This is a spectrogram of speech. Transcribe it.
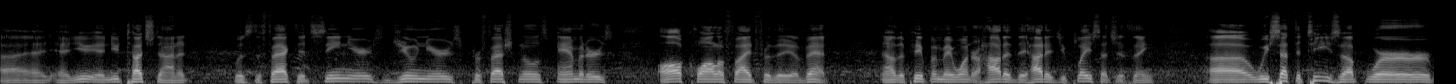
uh, and, you, and you touched on it, was the fact that seniors, juniors, professionals, amateurs, all qualified for the event. Now the people may wonder how did they, how did you play such a thing? Uh, we set the tees up where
